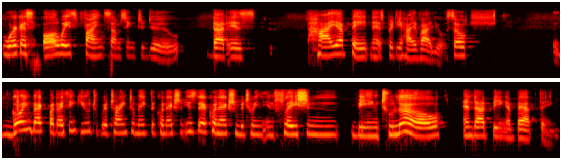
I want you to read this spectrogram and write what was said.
workers always find something to do that is higher paid and has pretty high value. So going back, but I think you were trying to make the connection. Is there a connection between inflation being too low and that being a bad thing?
